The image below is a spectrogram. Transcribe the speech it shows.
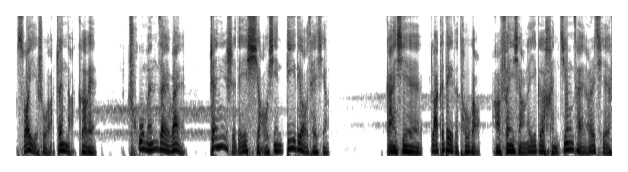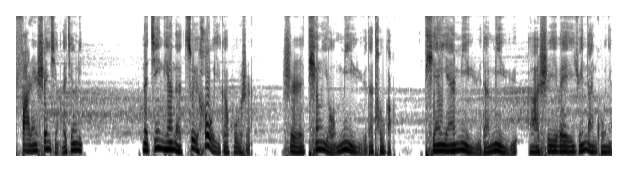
所以说，真的，各位，出门在外，真是得小心低调才行。感谢拉克队的投稿啊，分享了一个很精彩而且发人深省的经历。那今天的最后一个故事，是听友密语的投稿，甜言蜜语的蜜语啊，是一位云南姑娘。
